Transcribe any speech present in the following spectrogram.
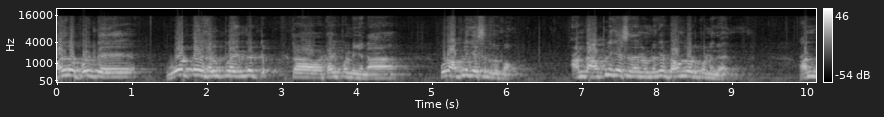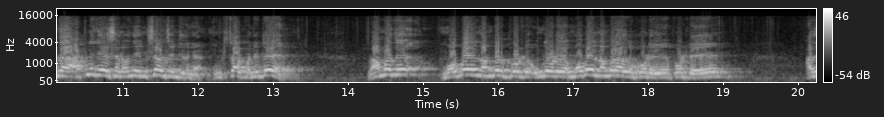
அதில் போயிட்டு ஓட்டர் ஹெல்ப்லைன் டைப் பண்ணிங்கன்னா ஒரு அப்ளிகேஷன் இருக்கும். அந்த அப்ளிகேஷன் என்ன பண்ணுங்கள் டவுன்லோட் பண்ணுங்கள் அந்த அப்ளிகேஷனை வந்து இன்ஸ்டால் செஞ்சுருங்க. இன்ஸ்டால் பண்ணிவிட்டு நமது மொபைல் நம்பர் போட்டு உங்களுடைய மொபைல் நம்பர் அதில் போடு போட்டு அது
